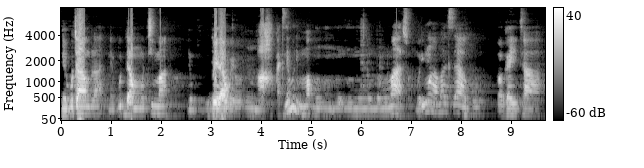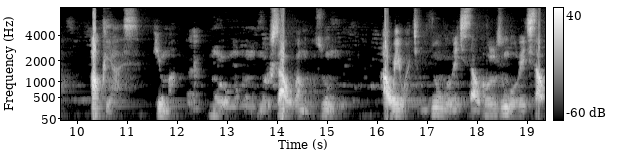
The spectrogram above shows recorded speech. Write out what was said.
ne gutambula ne gudda mu mutima ne gubeera we. Mm. Kati ne muli mu ma- mu- mu- mu- mu- mu- mu maaso mulimu amazzi ago bagayita aqueous humor. Mu lusawo oba mu luzungu aweewakyo oluzungu olw'ekisawo oluzungu olw'ekisawo.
